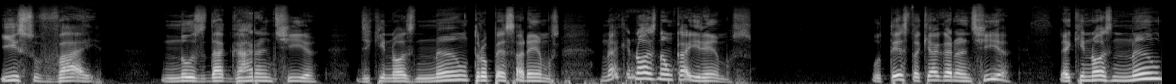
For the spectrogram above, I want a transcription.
isso vai nos dá garantia de que nós não tropeçaremos. Não é que nós não cairemos. O texto aqui, a garantia é que nós não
